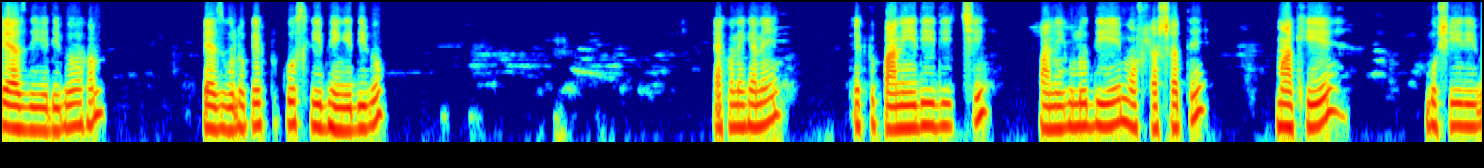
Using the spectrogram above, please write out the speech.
পেঁয়াজ দিয়ে দিব এখন। পেঁয়াজগুলোকে একটু কচলিয়ে ভেঙে দিব। এখন এখানে একটু পানি দিয়ে দিচ্ছি। পানিগুলো দিয়ে মশলার সাথে মাখিয়ে বসিয়ে দিব।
